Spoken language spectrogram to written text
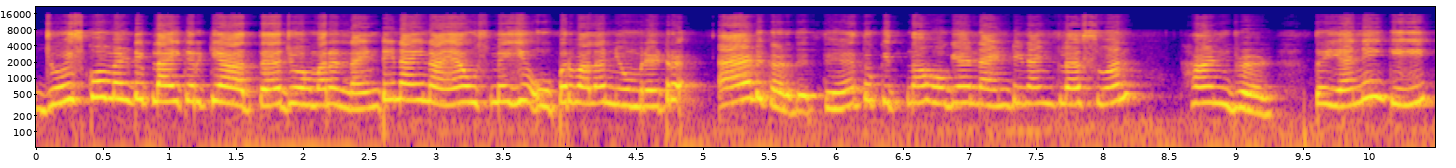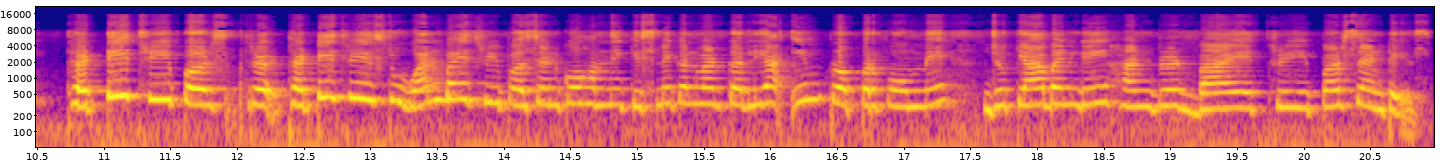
जो इसको मल्टीप्लाई करके आता है, जो हमारा 99 आया, उसमें ये ऊपर वाला न्यूमरेटर ऐड कर देते हैं तो कितना हो गया? 99 प्लस वन हंड्रेड तो यानी कि 33 पर thirty three is two one by three percent को हमने किसमें कन्वर्ट कर लिया? इम प्रॉपर फॉर्म में, जो क्या बन गई? Hundred by three percentage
